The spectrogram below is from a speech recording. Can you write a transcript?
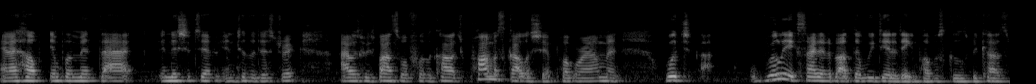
and I helped implement that initiative into the district. I was responsible for the College Promise Scholarship program and which I'm really excited about that we did at Dayton Public Schools because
